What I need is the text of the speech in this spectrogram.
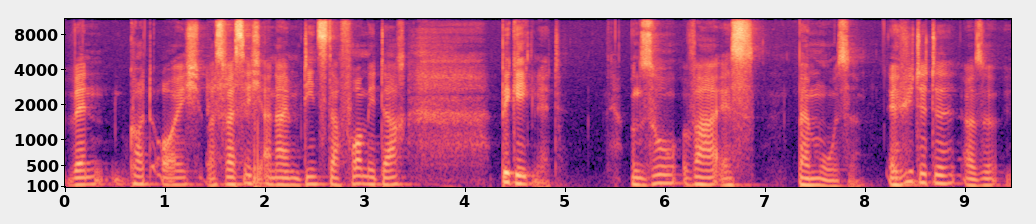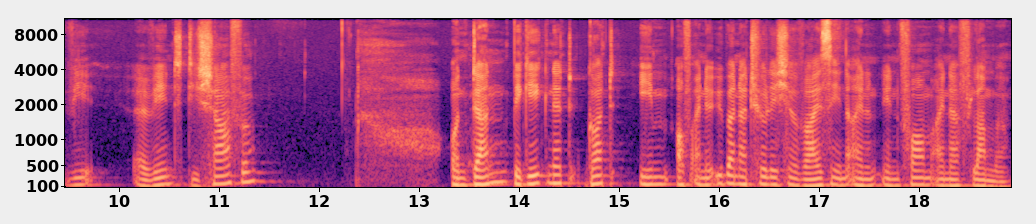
wenn Gott euch, was weiß ich, an einem Dienstagvormittag begegnet. Und so war es bei Mose. Er hütete, also wie erwähnt, die Schafe. Und dann begegnet Gott ihm auf eine übernatürliche Weise in, einen, in Form einer Flamme.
